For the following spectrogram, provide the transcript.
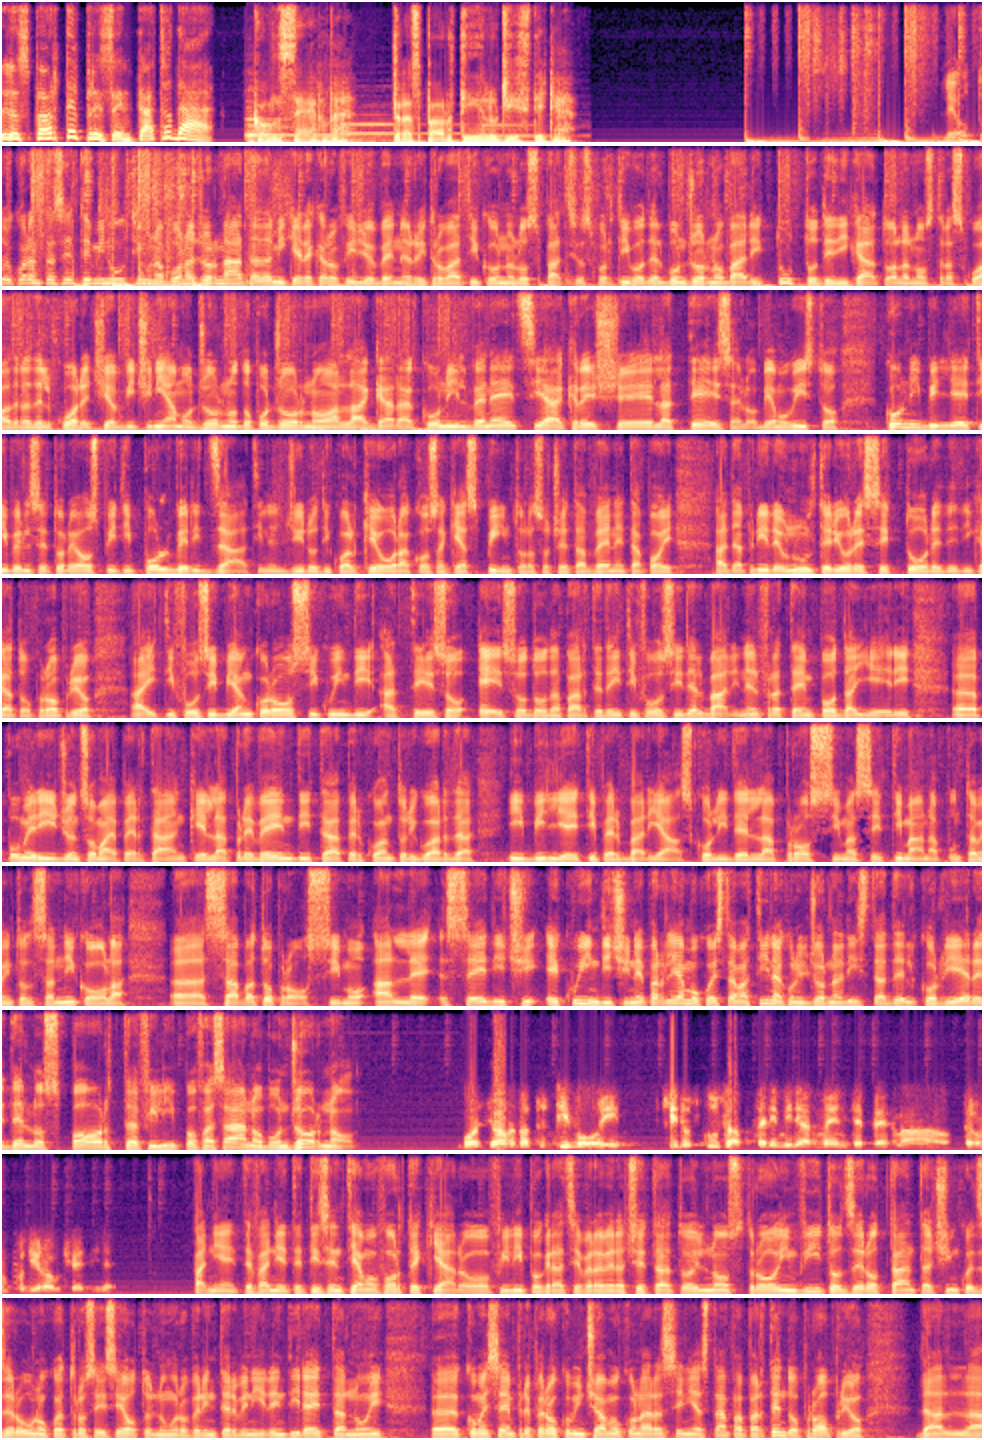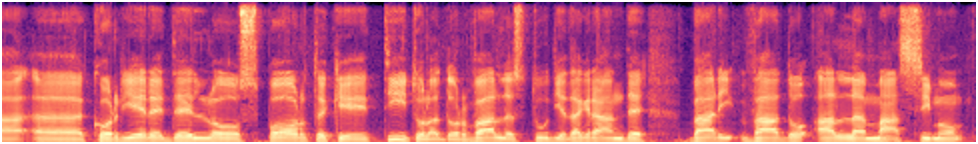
Lo sport è presentato da Conserva, trasporti e logistica. Le 8.47 minuti, una buona giornata da Michele Carofiglio e ben ritrovati con lo spazio sportivo del Buongiorno Bari, tutto dedicato alla nostra squadra del cuore. Ci avviciniamo giorno dopo giorno alla gara con il Venezia, cresce l'attesa e lo abbiamo visto con i biglietti per il settore ospiti polverizzati nel giro di qualche ora, cosa che ha spinto la società veneta poi ad aprire un ulteriore settore dedicato proprio ai tifosi biancorossi, quindi atteso esodo da parte dei tifosi del Bari. Nel frattempo da ieri eh, pomeriggio pomeriggio insomma, è aperta anche la prevendita per quanto riguarda i biglietti per Bariascoli della prossima settimana, appuntamento al San Nicola eh, sabato prossimo alle 16.15. Ne parliamo questa mattina con il giornalista del Corriere dello Sport Filippo Fasano, buongiorno. Buongiorno a tutti voi, chiedo scusa preliminarmente per, la, per un po' di raucedine. Fa niente, fa niente, ti sentiamo forte e chiaro Filippo, grazie per aver accettato il nostro invito. 080 501 4668 il numero per intervenire in diretta, noi eh, come sempre però cominciamo con la rassegna stampa partendo proprio dal eh, Corriere dello Sport che titola Dorval studia da grande, Bari vado al massimo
